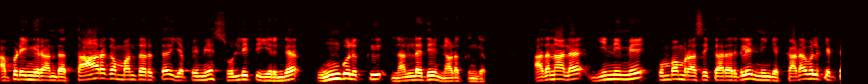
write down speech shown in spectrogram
அப்படிங்கிற அந்த தாரக மந்திரத்தை எப்பயுமே சொல்லிட்டு இருங்க. உங்களுக்கு நல்லதே நடக்குங்க. அதனால் இனிமே கும்பம் ராசிக்காரர்களே நீங்கள் கடவுள்கிட்ட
